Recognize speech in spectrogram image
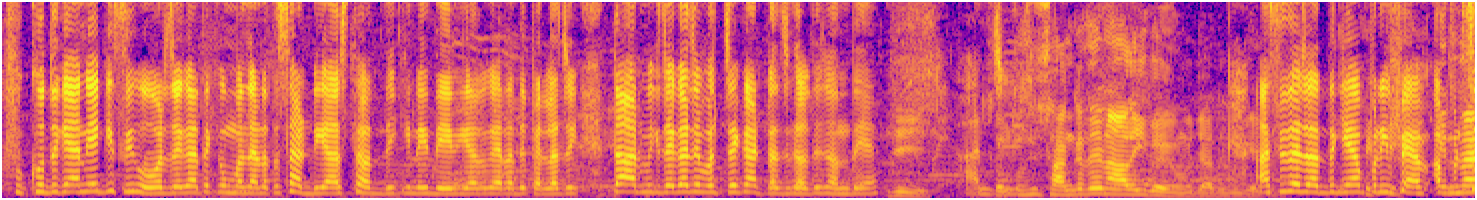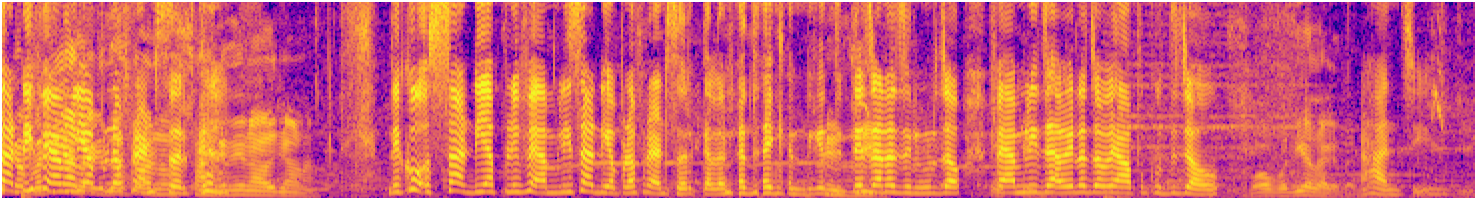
ਖੁ- ਖੁਦ ਕਹਿਣਗੇ ਕਿਸੇ ਹੋਰ ਜਗ੍ਹਾ ਤੇ ਘੁੰਮਣ ਜਾਣਾ ਤਾਂ ਸਾਡੀ ਆਸਥਾ ਹੁੰਦੀ ਕਿ ਨਹੀਂ ਦੇਵੀਆਂ ਵਗੈਰਾ ਦੇ ਪਹਿਲਾਂ ਜੀ ਧਾਰਮਿਕ ਜਗ੍ਹਾ 'ਚ ਬੱਚੇ ਘੱਟ ਅੱਜ ਕੱਲ੍ਹ ਤੇ ਜਾਂਦੇ ਆ। ਜੀ। ਸੋ ਹਾਂਜੀ ਤੁਸੀਂ ਸੰਗ ਦੇ ਨਾਲ ਹੀ ਗਏ ਹੋ ਜਦ ਵੀ ਗਏ। ਅਸੀਂ ਤਾਂ ਜਦ ਗਏ ਆਪਣੀ ਫੈਮ ਆਪਣੀ ਕਿੰਨਾ ਕੁ ਸਾਡੀ ਵਧੀਆ ਫੈਮਿਲੀ ਲੱਗਦਾ ਆਪਣਾ ਫਰੈਂਡ ਤੁਹਾਨੂੰ ਸਰਕਲ ਸੰਗ ਦੇ ਨਾਲ ਜਾਣਾ? ਦੇਖੋ ਸਾਡੀ ਆਪਣੀ ਫੈਮਿਲੀ ਸਾਡੀ ਆਪਣਾ ਫਰੈਂਡ ਸਰਕਲ ਹੈ ਮੈਂ ਤਾਂ ਇਹ ਕਹਿੰਦੀ ਹਾਂ। ਜਿੱਥੇ ਜੀ। ਜਾਣਾ ਜ਼ਰੂਰ ਜਾਓ। ਫੈਮਿਲੀ ਜਾਵੇ ਨਾ ਜਾਵੇ ਆਪ ਖੁਦ ਜਾਓ। ਬਹੁਤ ਵਧੀਆ ਲੱਗਦਾ ਜੀ। ਹਾਂਜੀ। ਜੀ।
